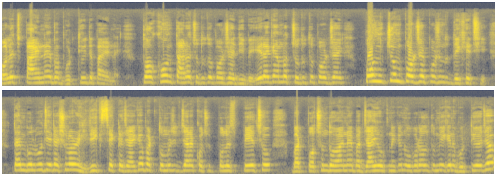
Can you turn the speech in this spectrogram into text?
কলেজ পায় নাই বা ভর্তি হইতে পারে নাই, তখন তারা চতুর্থ পর্যায়ে দিবে। এর আগে আমরা চতুর্থ পর্যায়ে, পঞ্চম পর্যায় পর্যন্ত দেখেছি। তো আমি বলব যে এটা আসলে রিক্স একটা জায়গা বাট তোমরা যদি যারা কলেজ পেয়েছ বাট পছন্দ হয় না বা যাই হোক না কেন ওভারঅল তুমি এখানে ভর্তি হয়ে যাও।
